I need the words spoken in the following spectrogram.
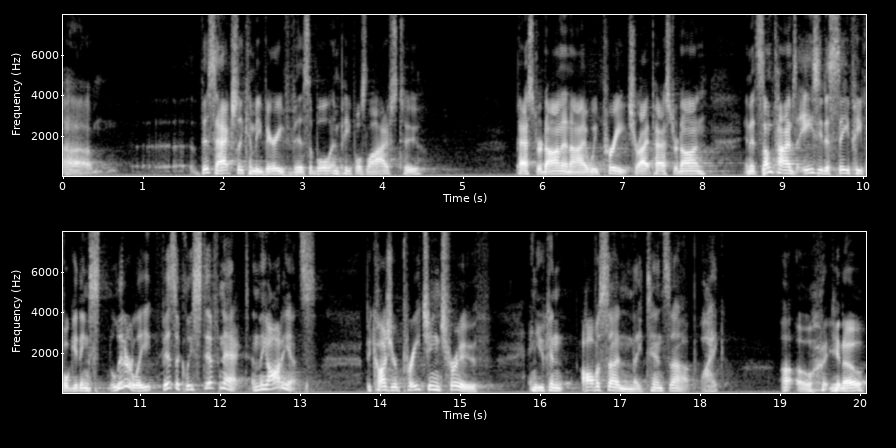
um, this actually can be very visible in people's lives too? Pastor Don and I, we preach, right, Pastor Don? And it's sometimes easy to see people getting literally physically stiff necked in the audience because you're preaching truth and you can, all of a sudden, they tense up like, uh oh, you know?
